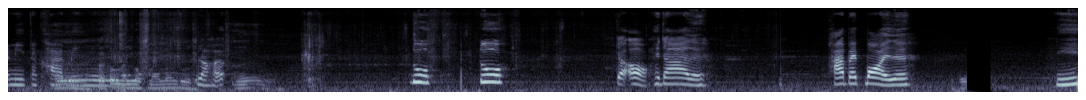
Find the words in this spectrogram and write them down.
จะมีตะขาบมีงูแล้วตรงนั้นลกไหมมันดูดิเหรอครับเออดู ดู จะออกให้ได้เลย พาไปปล่อยเลย นี่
